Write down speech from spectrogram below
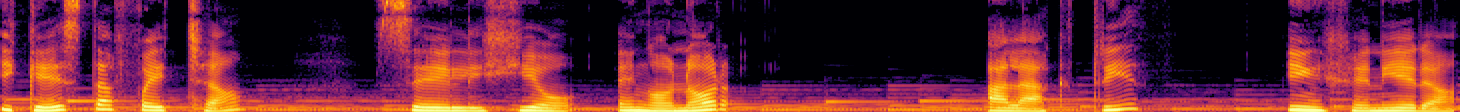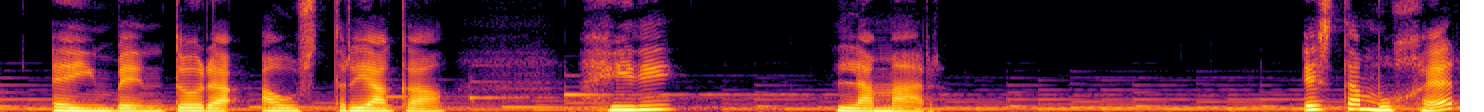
y que esta fecha se eligió en honor a la actriz ingeniera e inventora austriaca Heidi Lamar. Esta mujer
